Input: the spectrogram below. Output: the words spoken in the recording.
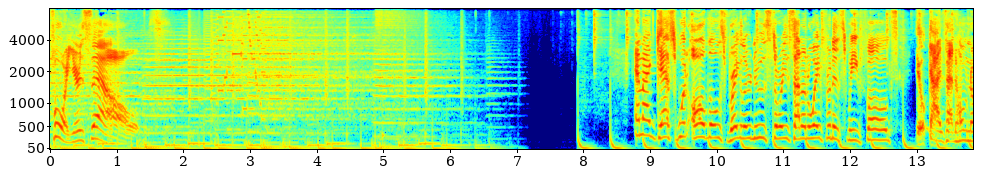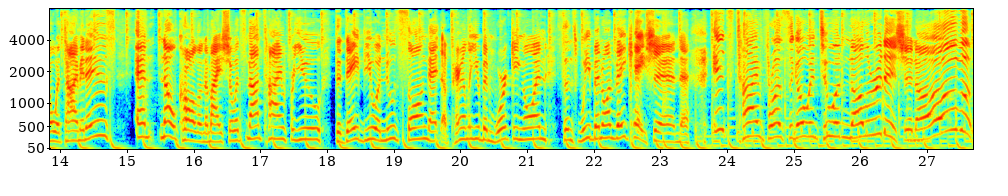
for yourselves. And I guess with all those regular news stories out of the way for this week, folks, you guys at home know what time it is. And no, Carl the My Show, it's not time for you to debut a new song that apparently you've been working on since we've been on vacation. It's time for us to go into another edition of.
